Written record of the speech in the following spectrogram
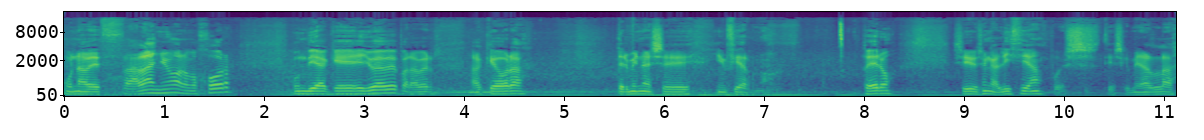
una vez al año, a lo mejor, un día que llueve, para ver a qué hora termina ese infierno. Pero si vives en Galicia, pues tienes que mirarla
